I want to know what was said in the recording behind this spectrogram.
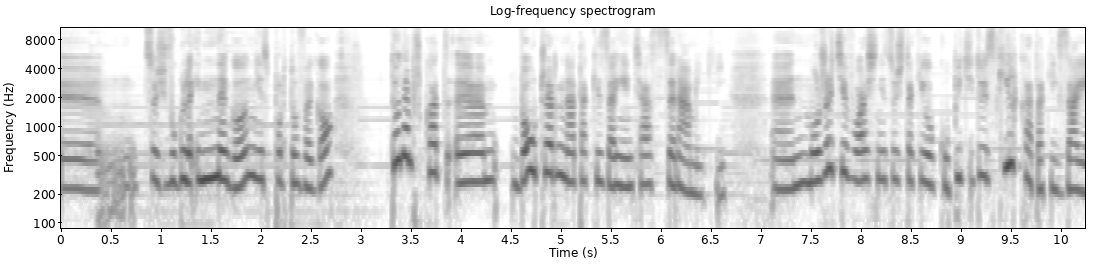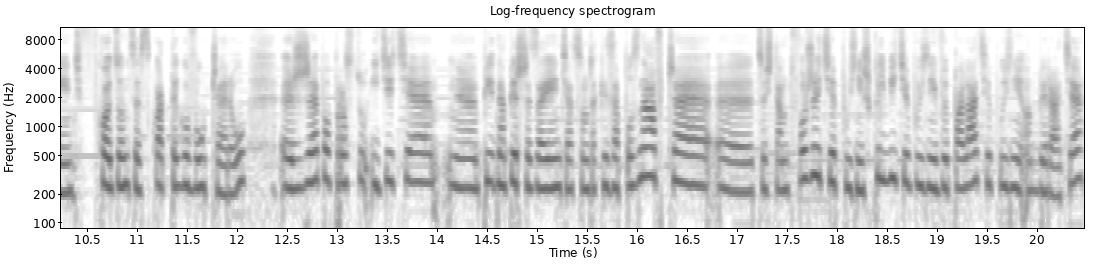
coś w ogóle innego, niesportowego, to na przykład y, voucher na takie zajęcia z ceramiki. Y, możecie właśnie coś takiego kupić i to jest kilka takich zajęć wchodzące w skład tego voucheru, y, że po prostu idziecie na pierwsze zajęcia są takie zapoznawcze, coś tam tworzycie, później szkliwicie, później wypalacie, później odbieracie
